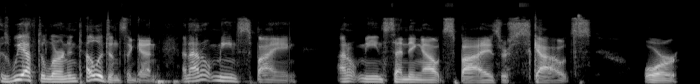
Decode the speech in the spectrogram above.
is we have to learn intelligence again. And I don't mean spying. I don't mean sending out spies or scouts or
